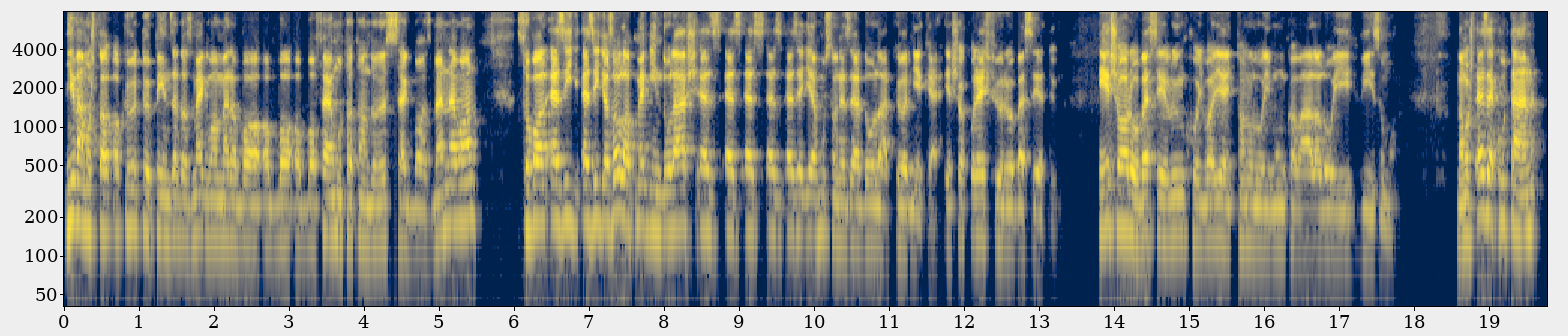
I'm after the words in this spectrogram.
Nyilván most a, a költőpénzed az megvan, mert abba, abba, abba a felmutatandó összegbe az benne van. Szóval ez így, ez így az alap megindulás, ez, ez, ez, ez, ez egy ilyen 20 ezer dollár környéke, és akkor egy főről beszéltünk és arról beszélünk, hogy vagy egy tanulói munkavállalói vízumon. Na most ezek után,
